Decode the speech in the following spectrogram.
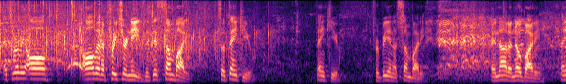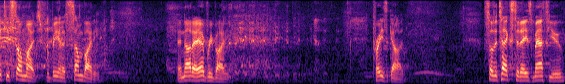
that's really all, all that a preacher needs, is just somebody. So thank you. Thank you for being a somebody and not a nobody. Thank you so much for being a somebody and not a everybody. Praise God. So the text today is Matthew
